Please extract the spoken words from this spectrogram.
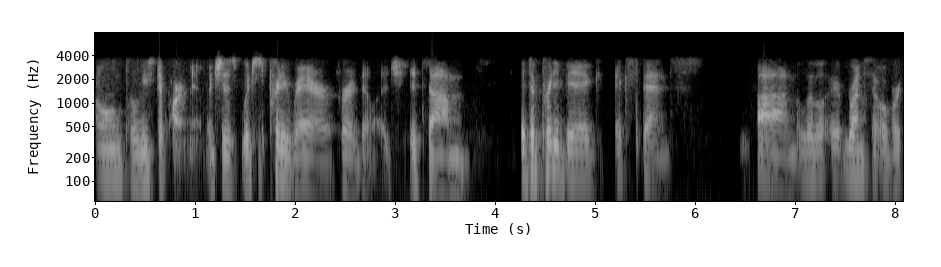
own police department, which is which is pretty rare for a village. It's um it's a pretty big expense. Um, a little it runs to over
